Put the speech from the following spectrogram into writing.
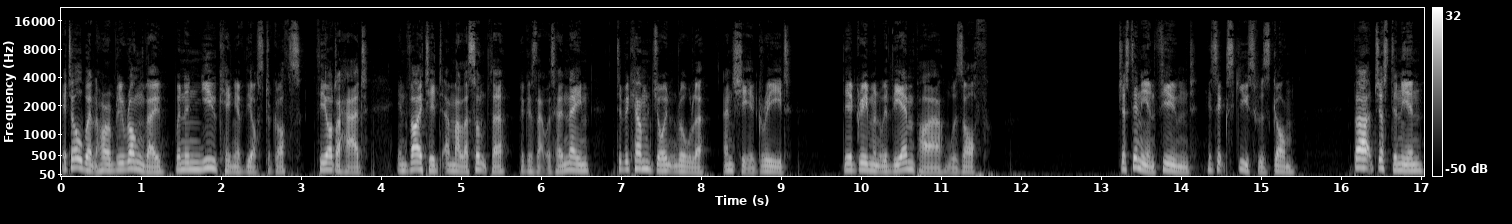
It all went horribly wrong, though, when a new king of the Ostrogoths, Theodahad, invited Amalasuntha, because that was her name, to become joint ruler, and she agreed. The agreement with the empire was off. Justinian fumed. His excuse was gone. But Justinian,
